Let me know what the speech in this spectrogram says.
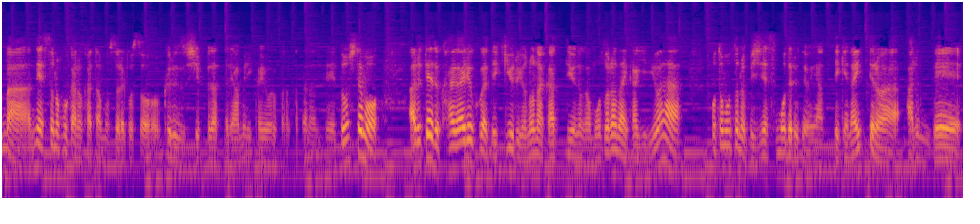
まあね、その他の方もそれこそクルーズシップだったりアメリカ、ヨーロッパの方なんで、どうしてもある程度海外旅行ができる世の中っていうのが戻らない限りは、もともとのビジネスモデルではやっていけないっていうのはあるんで、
